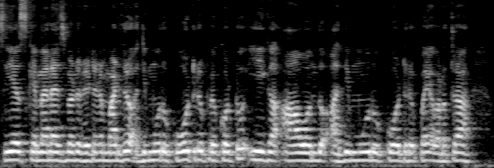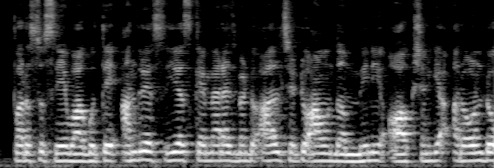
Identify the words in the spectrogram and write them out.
C S K management return ಮಾಡಿದ್ರು. ಹದಿಮೂರು ಕೋಟಿ ರೂಪಾಯಿ ಕೊಟ್ಟು ಈಗ ಆ ಒಂದು ಹದಿಮೂರು ಕೋಟಿ ರೂಪಾಯಿ ಅವರ ಹತ್ರ ಪರ್ಸು ಸೇವ್ ಆಗುತ್ತೆ. ಅಂದ್ರೆ C S K management all set ಆ ಒಂದು ಮಿನಿ ಆಕ್ಷನ್ಗೆ ಅರೌಂಡು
